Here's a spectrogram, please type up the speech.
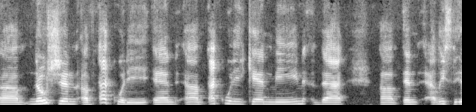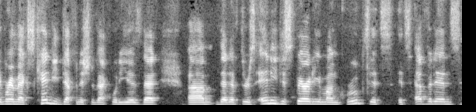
um, notion of equity, and um, equity can mean that. Um, and at least the Ibram X. Kendi definition of equity is that um, that if there's any disparity among groups, it's it's evidence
